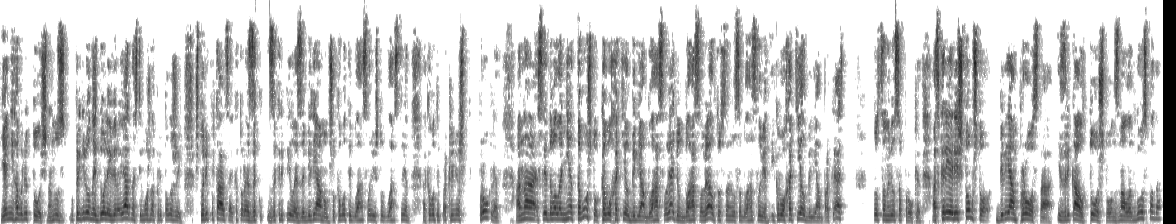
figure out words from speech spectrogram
я не говорю точно, но с определенной долей вероятности можно предположить, что репутация, которая закрепилась за Бельямом, что кого ты благословишь, тот благословен, а кого ты проклянешь, проклят, она следовала не от того, что кого хотел Бельям благословлять, он благословлял, тот становился благословен, и кого хотел Бельям проклясть, тот становился проклят. А скорее речь в том, что Бельям просто изрекал то, что он знал от Господа,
